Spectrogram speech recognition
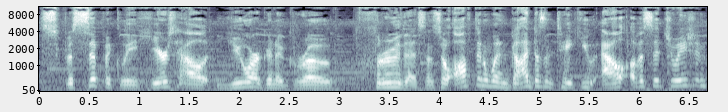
specifically, here's how you are going to grow through this. And so often when God doesn't take you out of a situation,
